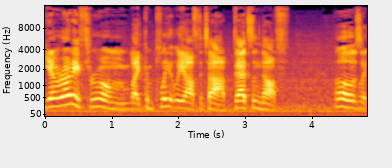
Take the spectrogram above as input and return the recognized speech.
you already threw him like completely off the top. That's enough. Oh, it's like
